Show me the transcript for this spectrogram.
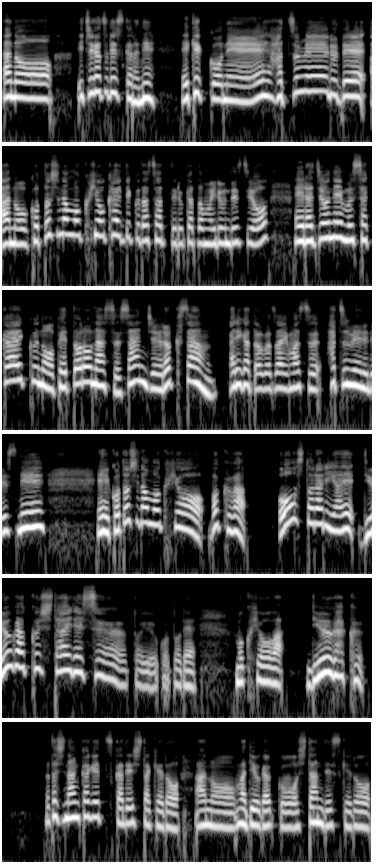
あのー、1月ですからね、え結構ね、初メールで、あの、今年の目標を書いてくださってる方もいるんですよ。えラジオネーム、栄区のペトロナス36さん。ありがとうございます。初メールですね。え今年の目標、僕は、オーストラリアへ留学したいです。ということで、目標は留学。私何ヶ月かでしたけど、あの、まあ、留学をしたんですけど、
